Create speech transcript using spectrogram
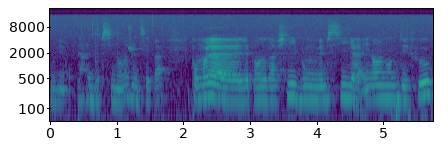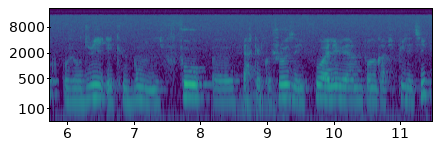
qu'on est en période d'abstinence, je ne sais pas. Pour moi, la, la pornographie, bon, même s'il y a énormément de défauts aujourd'hui et que bon, il faut euh, faire quelque chose et il faut aller vers une pornographie plus éthique,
